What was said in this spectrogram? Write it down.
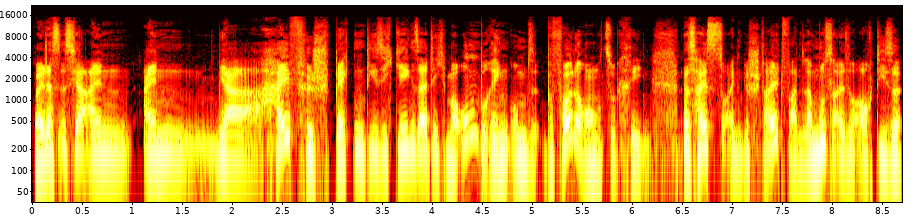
Weil das ist ja ein, ein ja, Haifischbecken, die sich gegenseitig immer umbringen, um Beförderung zu kriegen. Das heißt, so ein Gestaltwandler muss also auch diese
